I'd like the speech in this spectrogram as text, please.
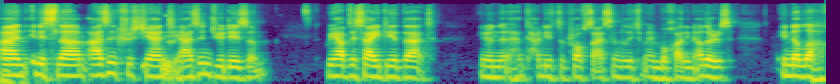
Mm-hmm. And in Islam, as in Christianity, as in Judaism, we have this idea that you know in the hadith of the Prophet related in Bukhari and others, in Allah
